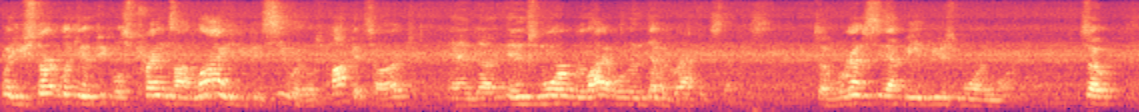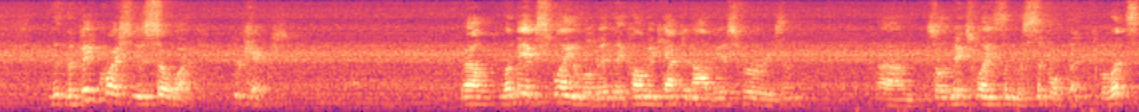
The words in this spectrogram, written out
well, you start looking at people's trends online, you can see where those pockets are, and, uh, and it's more reliable than demographic studies. So we're going to see that being used more and more. So the, the big question is, so what? Who cares? Well, let me explain a little bit. They call me Captain Obvious for a reason. Um, so let me explain some of the simple things. But let's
